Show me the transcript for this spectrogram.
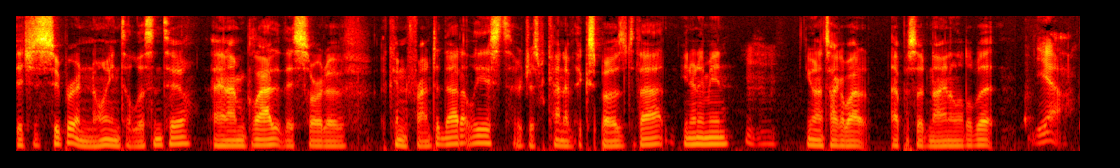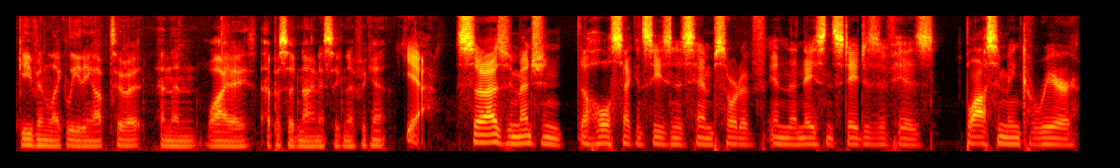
It's just super annoying to listen to. And I'm glad that they sort of confronted that at least, or just kind of exposed that. You know what I mean? Mm-hmm. You want to talk about episode nine a little bit? Yeah. Even like leading up to it, and then why episode nine is significant. Yeah. So as we mentioned, the whole second season is him sort of in the nascent stages of his blossoming career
